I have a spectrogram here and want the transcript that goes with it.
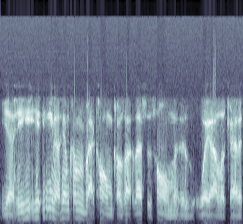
Yeah, he, he you know him coming back home because that's his home is the way I look at it,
